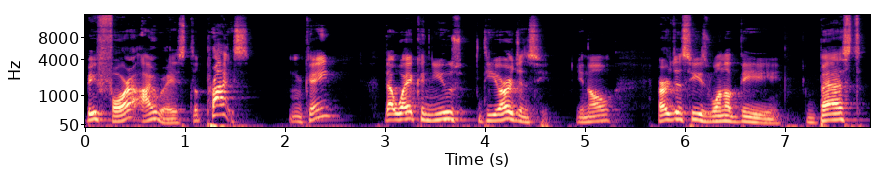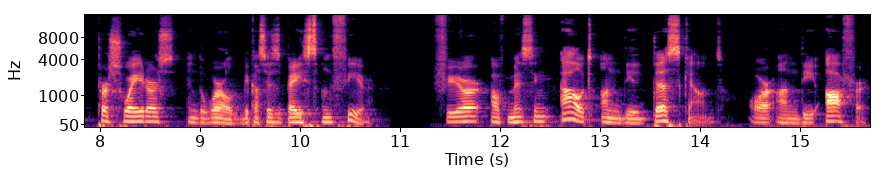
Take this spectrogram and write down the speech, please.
before I raise the price. Okay? That way I can use the urgency. You know, urgency is one of the best persuaders in the world because it's based on fear fear of missing out on the discount or on the offer.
